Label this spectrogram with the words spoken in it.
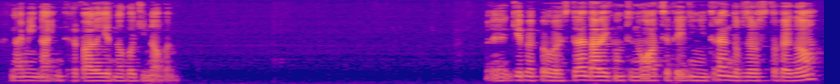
przynajmniej na interwale jednogodzinowym. GBP USD, dalej kontynuacja tej linii trendu wzrostowego.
